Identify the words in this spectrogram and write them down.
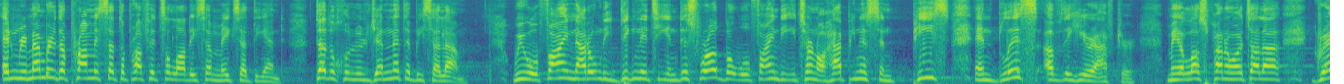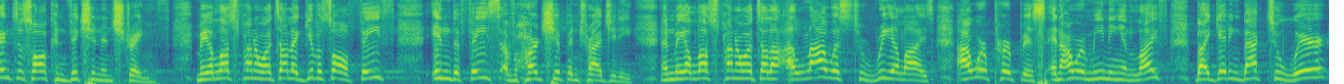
And remember the promise that the Prophet ﷺ makes at the end. تَدْخُلُ الْجَنَّةَ بِسَلَامٍ we will find not only dignity in this world, but we'll find the eternal happiness and peace and bliss of the hereafter. May Allah subhanahu wa ta'ala grant us all conviction and strength. May Allah subhanahu wa ta'ala give us all faith in the face of hardship and tragedy. And may Allah subhanahu wa ta'ala allow us to realize our purpose and our meaning in life by getting back to where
